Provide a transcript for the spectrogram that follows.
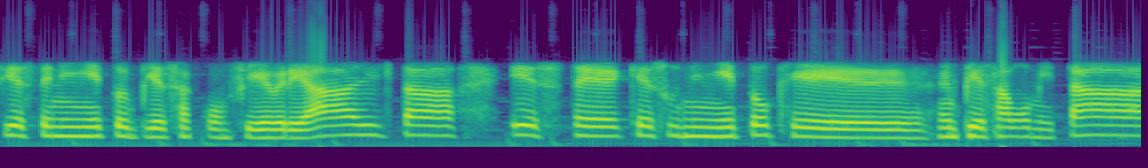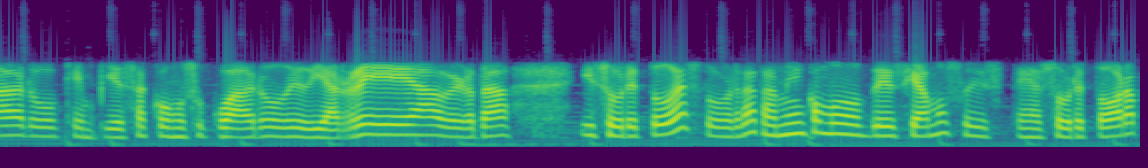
si este niñito empieza con fiebre alta, este, que es un niñito que empieza a vomitar o que empieza con su cuadro de diarrea, ¿verdad? Y sobre todo esto, ¿verdad? También como decíamos, este, sobre todo ahora,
